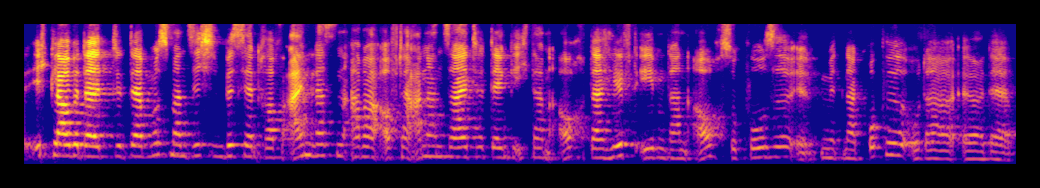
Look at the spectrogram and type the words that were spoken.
ich glaube, da, da muss man sich ein bisschen drauf einlassen, aber auf der anderen Seite denke ich dann auch, da hilft eben dann auch so Kurse äh, mit einer Gruppe oder äh, der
